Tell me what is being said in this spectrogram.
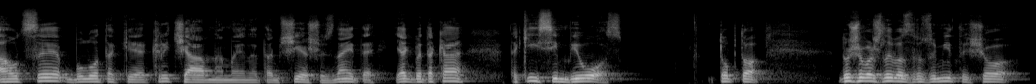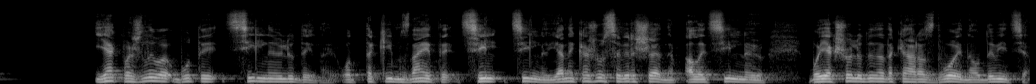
А оце було таке, кричав на мене, там ще щось, знаєте, якби така, такий симбіоз. Тобто дуже важливо зрозуміти, що як важливо бути цільною людиною. От таким, знаєте, ціль, цільною. Я не кажу совершенним, але цільною. Бо якщо людина така роздвоєна, от дивіться,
